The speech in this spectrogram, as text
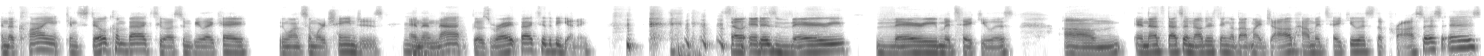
and the client can still come back to us and be like hey we want some more changes. Mm-hmm. and then mm-hmm. that goes right back to the beginning so it is very very meticulous. Um and that's that's another thing about my job how meticulous the process is.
